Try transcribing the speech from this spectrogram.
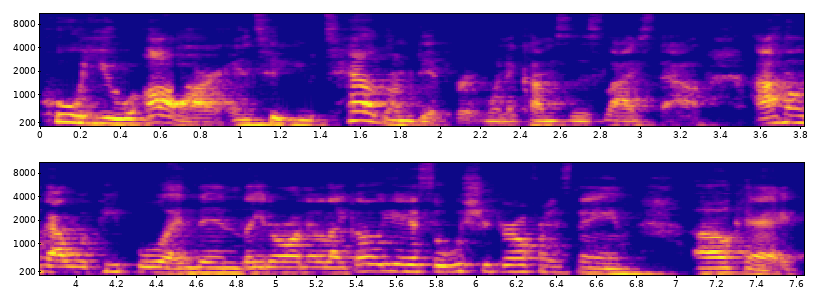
who you are until you tell them different when it comes to this lifestyle. I hung out with people and then later on they're like oh yeah so what's your girlfriend's name? Okay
